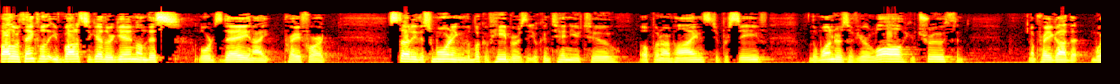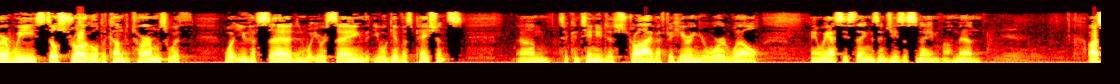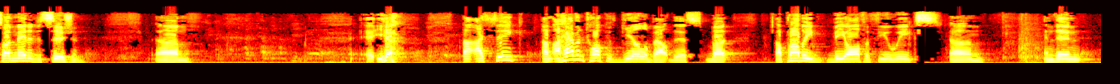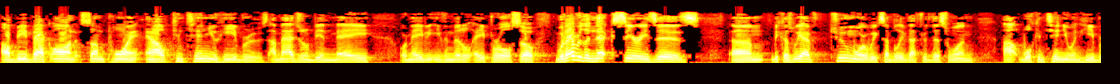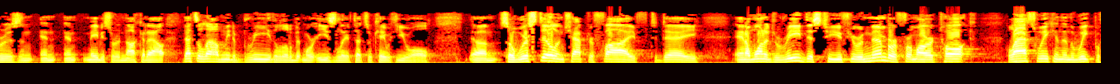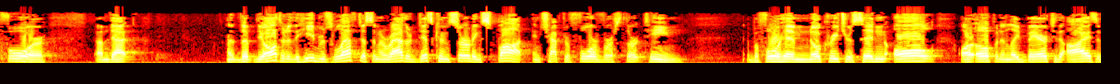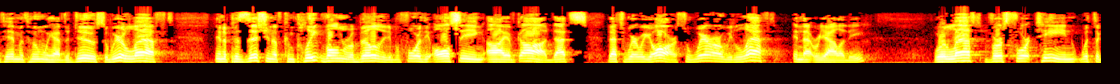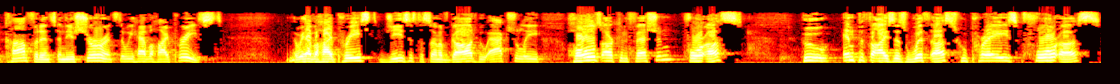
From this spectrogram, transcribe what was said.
Father, we're thankful that you've brought us together again on this Lord's Day, and I pray for our study this morning in the book of Hebrews that you'll continue to open our minds to perceive the wonders of your law, your truth, and I pray, God, that where we still struggle to come to terms with what you have said and what you are saying, that you will give us patience um, to continue to strive after hearing your word well. And we ask these things in Jesus' name. Amen. All right, so I've made a decision. Um, yeah, I think um, I haven't talked with Gil about this, but I'll probably be off a few weeks, um, and then I'll be back on at some point, and I'll continue Hebrews. I imagine it'll be in May or maybe even middle April. So whatever the next series is, um, because we have two more weeks, I believe, after this one uh, we'll continue in Hebrews and, and, and maybe sort of knock it out. That's allowed me to breathe a little bit more easily, if that's okay with you all. Um, so we're still in chapter 5 today, and I wanted to read this to you. If you remember from our talk last week and then the week before, um, that uh, the, the author of the Hebrews left us in a rather disconcerting spot in chapter 4, verse 13. Before him, no creature is hidden. All are open and laid bare to the eyes of him with whom we have to do. So we're left in a position of complete vulnerability before the all-seeing eye of God. That's, that's where we are. So where are we left in that reality? We're left, verse 14, with the confidence and the assurance that we have a high priest. That we have a high priest, Jesus, the Son of God, who actually holds our confession for us who empathizes with us, who prays for us,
